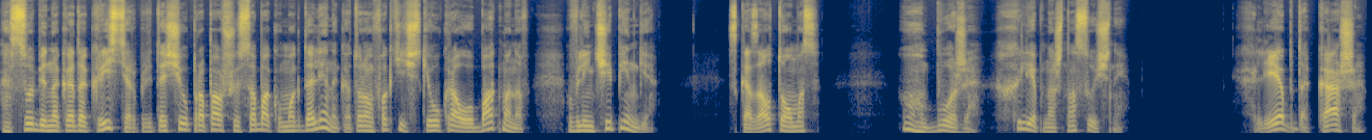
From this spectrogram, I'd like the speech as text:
Особенно, когда Кристер притащил пропавшую собаку Магдалены, которую он фактически украл у Бакманов в Линчепинге, сказал Томас. О, боже, хлеб наш насущный. Хлеб да каша,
